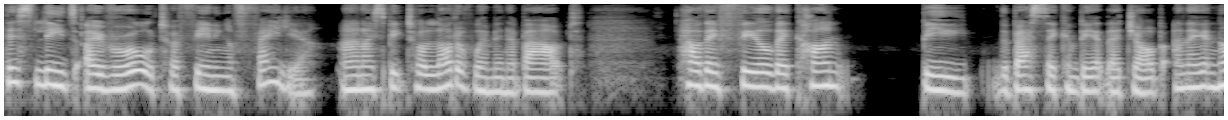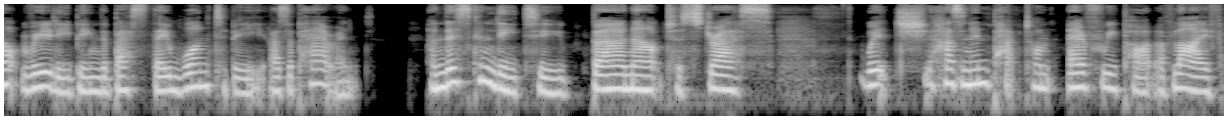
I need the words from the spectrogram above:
this leads overall to a feeling of failure. And I speak to a lot of women about how they feel they can't be the best they can be at their job and they are not really being the best they want to be as a parent. And this can lead to burnout, to stress, which has an impact on every part of life.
